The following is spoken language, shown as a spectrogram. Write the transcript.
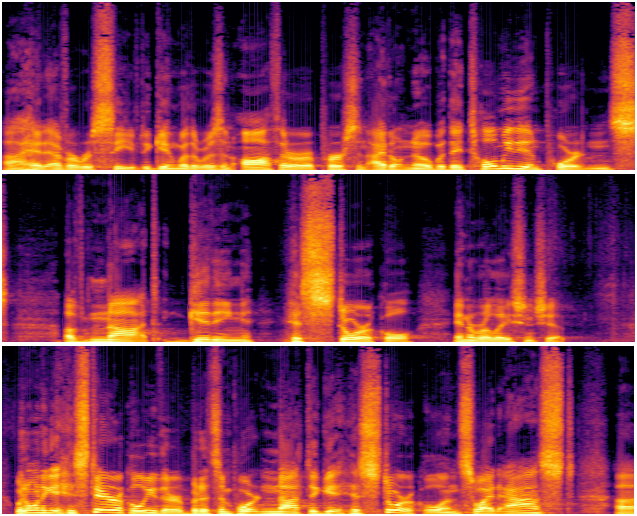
I had ever received. Again, whether it was an author or a person, I don't know, but they told me the importance of not getting historical in a relationship. We don't want to get hysterical either, but it's important not to get historical. And so I'd asked uh,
